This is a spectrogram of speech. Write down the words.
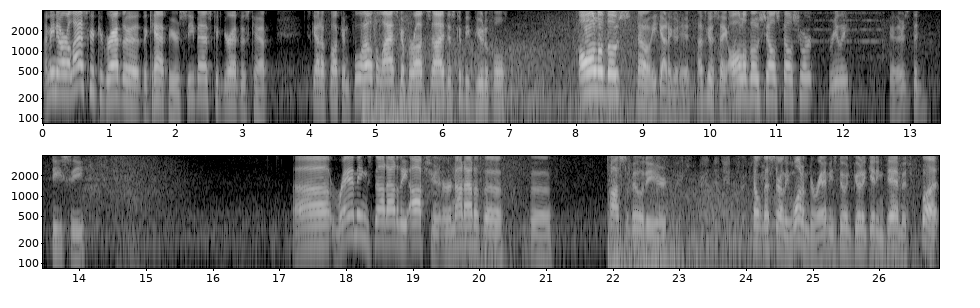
I mean, our Alaska could grab the, the cap here. Seabass could grab this cap. He's got a fucking full health Alaska broadside. This could be beautiful. All of those... No, he got a good hit. I was going to say, all of those shells fell short? Really? Okay, there's the DC. Uh, ramming's not out of the option, or not out of the, the possibility here. Don't necessarily want him to ram, he's doing good at getting damage, but...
